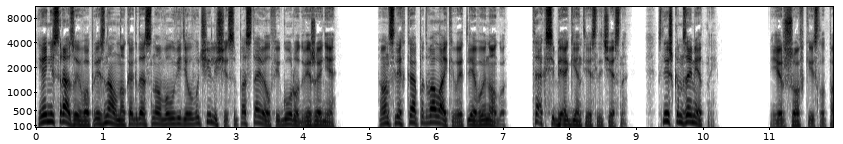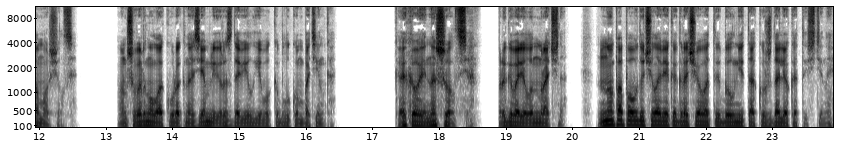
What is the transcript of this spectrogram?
Я не сразу его признал, но когда снова увидел в училище, сопоставил фигуру движения. Он слегка подволакивает левую ногу. Так себе агент, если честно. Слишком заметный. Ершов кисло поморщился. Он швырнул окурок на землю и раздавил его каблуком ботинка. «Какой нашелся», — проговорил он мрачно. «Но по поводу человека Грачева ты был не так уж далек от истины.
